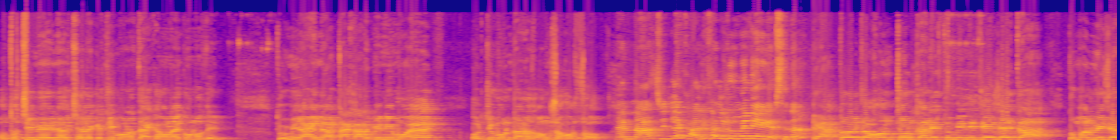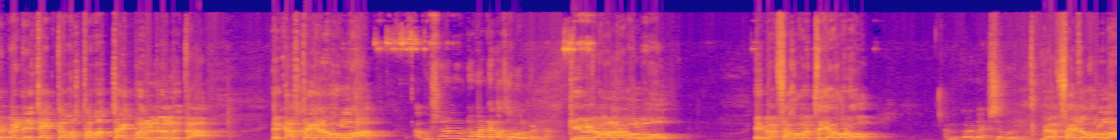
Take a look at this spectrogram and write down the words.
ও তো চিনেই না ওই ছেলেকে জীবনে দেখেও নাই কোনোদিন। তুমি আইনা টাকার বিনিময়ে ওর জীবনটা ধ্বংস করছ। হ্যাঁ না চিনলে খালি খালি রুমে নিয়ে গেছে না? এতই যখন চুলকানি তুমি নিজেই যাইতা তোমার নিজের পেটে চারটা পাঁচটা বাচ্চা একবারে লয়ে লইতা। এই কাজটা কেন করলা? আবু শোনেন উল্টো পাল্টা কথা বলবেন না। কি উল্টা পাল্টা বলব? এই ব্যবসা কবে থেকে করো? আমি কোনো ব্যবসা করি না। ব্যবসায় তো করলা।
